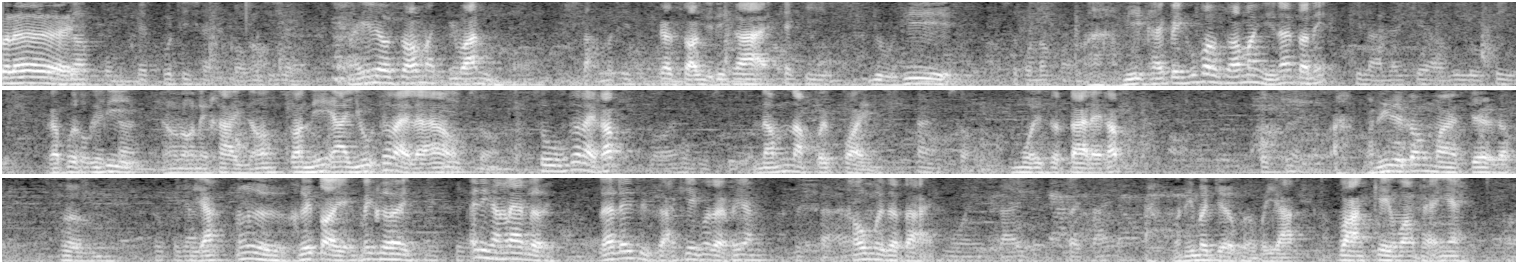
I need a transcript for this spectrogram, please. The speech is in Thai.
ไปเลยครับผมเพชรวุฒิชัยกอวุฒิชัยไฟล์เราซ้อมมากี่วัน สามอาทิตย์ก็ซ้อมอยู่ที่ค่าย แจ็คกี้อยู่ที่สกลนครอ่ามีใครเป็นผู้ป้องซ้อมบ้างอยู่นะตอนนี้ที่ร้านได้แก้ววิลูฟี่กับเพื่อนพี่ๆน้องๆในค่ายเนาะ ตอนนี้อายุเท่าไหร่แล้ว ยี่สิบสองสูงเท่าไหร่ครับ ร้อยหกสิบสี่น้ำหนักปล่อยห้าสิบสองๆ มวยสไตล์อะไรครับครบเพื่อนอะวันนี้เราต้องมาเจอกับเพิง เพื่อพพยัยักกษ์เออ เคยต่อยไม่เคย ไม่เคย ไอ้นี่ครั้งแรกเลย แล้วได้ศึกษาเก่งมาต่อยเขายังศึกษาเขามือสไตล์มวยซ้ายต่อยซ้ายอะวันนี้มาเจอเพิงพยักษ์วางเกมวางแผนไงก็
